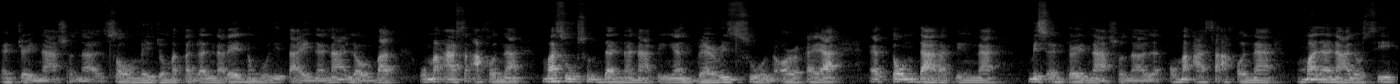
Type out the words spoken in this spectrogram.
International. So medyo matagal na rin nung huli tayo nanalo but umaasa ako na masusundan na natin yan very soon or kaya etong darating na Miss International, umaasa ako na mananalo si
